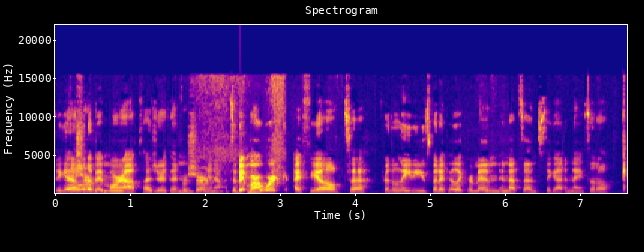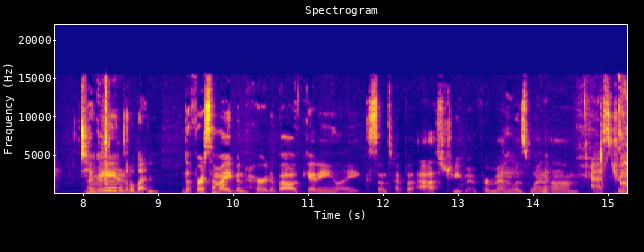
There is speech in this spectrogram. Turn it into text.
they get For a little sure. bit more uh, pleasure than For sure. you know. It's a bit more work, I feel, to for the ladies, but I feel like for men, in that sense, they got a nice little Do you I mean, guys- little button. The first time I even heard about getting like some type of ass treatment for men was when um Ass treatment.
